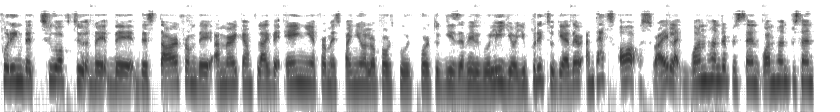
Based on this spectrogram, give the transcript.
putting the two of two, the, the, the star from the American flag, the ñ from Espanol or Portuguese, the virgulillo, you put it together and that's us, right? Like 100%, 100%,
